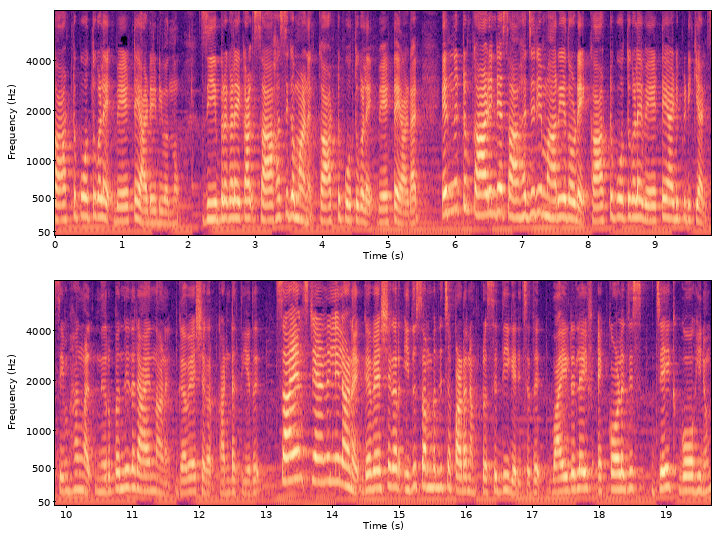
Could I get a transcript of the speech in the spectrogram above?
കാട്ടുപോത്തുകളെ വേട്ടയാടേണ്ടി വന്നു. സീബ്രകളെക്കാൾ സാഹസികമാണ് കാട്ടുപോത്തുകളെ വേട്ടയാടാൻ. എന്നിട്ടും കാടിന്റെ സാഹചര്യം മാറിയതോടെ കാട്ടുപോത്തുകളെ വേട്ടയാടി പിടിക്കാൻ സിംഹങ്ങൾ നിർബന്ധിതരായെന്നാണ് ഗവേഷകർ കണ്ടെത്തിയത്. സയൻസ് ചാനലിലാണ് ഗവേഷകർ ഇതു സംബന്ധിച്ച പഠനം പ്രസിദ്ധീകരിച്ചത്. വൈൽഡ് ലൈഫ് എക്കോളജിസ്റ്റ് ജേക്ക് ഗോഹിനും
